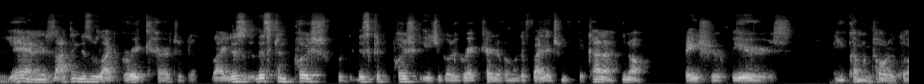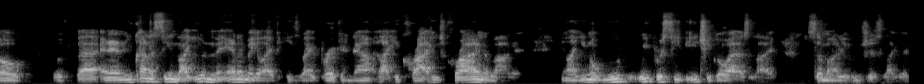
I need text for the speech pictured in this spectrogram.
yeah, and I think this was like great character. Like this, this can push. This could push Ichigo to great character from the fact that you kind of you know face your fears and you come mm-hmm. toe to toe with that, and then you kind of see like even in the anime, like he's like breaking down, like he cry, he's crying about it, and like you know, we, we perceive Ichigo as like somebody who's just like a,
